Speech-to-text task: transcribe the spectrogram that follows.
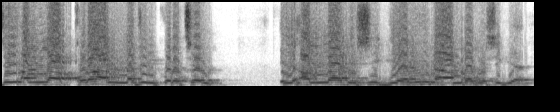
যে আল্লাহ কোরআন নাজিল করেছেন, এই আল্লাহ বেশি জ্ঞানী না আমরা বেশি জ্ঞানী?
